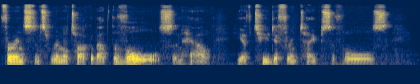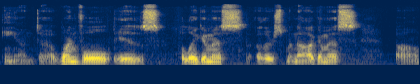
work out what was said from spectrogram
for instance, we're going to talk about the voles and how you have two different types of voles and uh, one vole is polygamous, the other's monogamous, um,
